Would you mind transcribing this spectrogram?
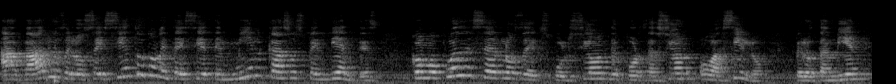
a varios de los 697 mil casos pendientes, como pueden ser los de expulsión, deportación o asilo pero también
